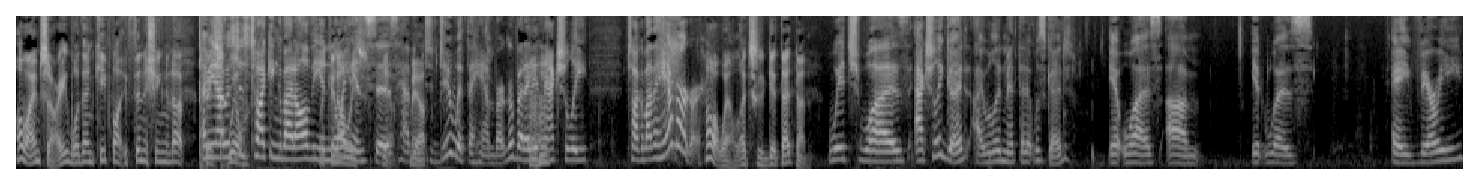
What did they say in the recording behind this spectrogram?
oh, I'm sorry. Well, then keep on finishing it up. I mean, I was we'll- just talking about all the can always- annoyances yeah, having yeah. to do with the hamburger, but I didn't actually talk about the hamburger, Oh well, let's get that done. which was actually good. I will admit that it was good. It was, um, it was a very,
